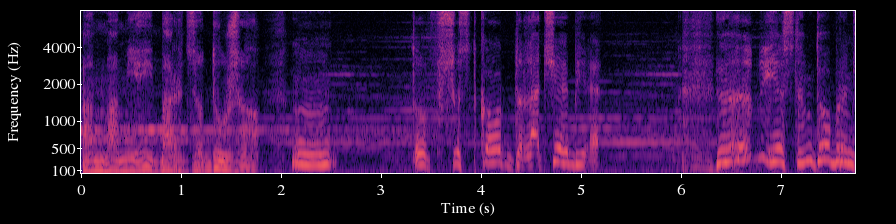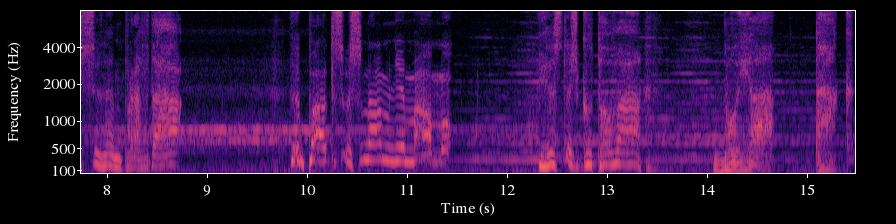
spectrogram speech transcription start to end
a mam jej bardzo dużo. Mm, To wszystko dla ciebie. Jestem dobrym synem, prawda? Patrzysz na mnie, mamo. Jesteś gotowa? Bo ja tak.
